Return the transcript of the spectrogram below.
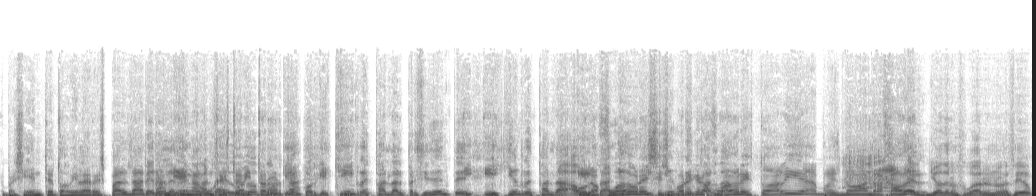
el presidente todavía le respalda, Pero le también algún gesto de Víctor porque, Horta. porque ¿quién y- respalda al presidente? y- ¿Y, y- quién respalda a y Horta? los jugadores, ¿Y se supone que los jugadores todavía pues no han rajado de él. Yo de los jugadores no me fío.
